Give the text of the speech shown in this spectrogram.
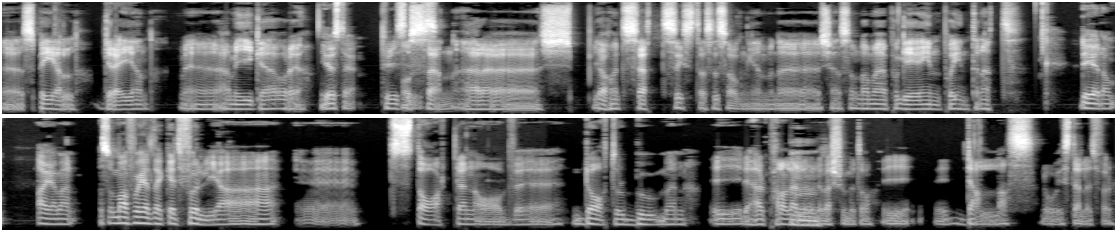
eh, spelgrejen med Amiga och det. just det. Precis. Och sen är det, jag har inte sett sista säsongen, men det känns som de är på G in på internet. Det är de. Jajamän. Så man får helt enkelt följa eh, starten av eh, datorboomen i det här parallella Mm. då, i, i Dallas då istället för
